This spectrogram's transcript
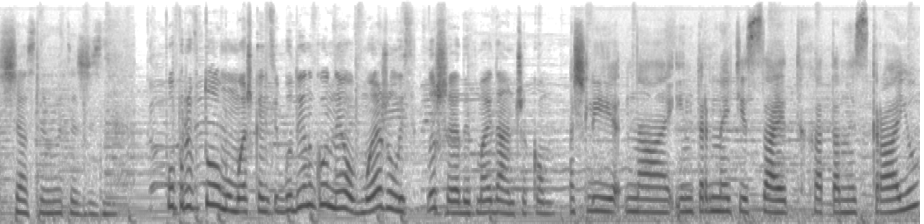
счастливы в этой жизни. Попри в тому, мешканці будинку не обмежились лише дитмайданчиком. Нашли на интернете сайт Хатаны с краю,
